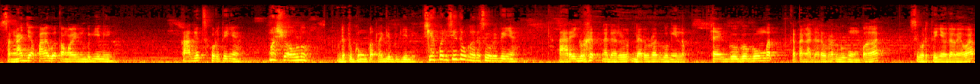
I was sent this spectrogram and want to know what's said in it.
sengaja pala gue tongolin begini. Kaget securitynya. Masya allah. Udah tuh gue ngumpet lagi begini. Siapa di situ? Kata securitynya. Lari gue tengah darurat, gue nginep. Eh gue gue ngumpet ke tengah darurat gue ngumpet. Securitynya udah lewat.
